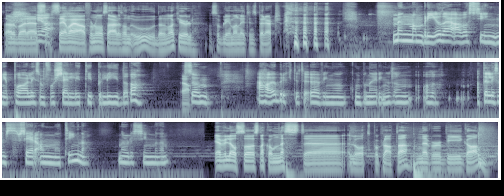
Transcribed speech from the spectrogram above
så er det bare Ja. se, se hva jeg har for noe, så er det sånn oh, den var kul. Og så blir man litt inspirert. Men man blir jo det av å synge på liksom forskjellige typer lyder, da. Ja. Så jeg har jo brukt det til øving og komponering og sånn, og at det liksom skjer andre ting, da, når du synger med den. Jeg ville også snakke om neste låt på plata, 'Never Be Gone'.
